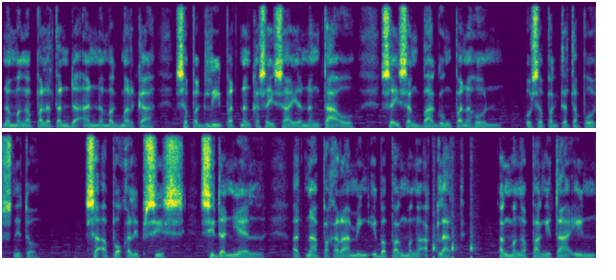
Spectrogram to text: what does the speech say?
ng mga palatandaan na magmarka sa paglipat ng kasaysayan ng tao sa isang bagong panahon o sa pagtatapos nito. Sa Apokalipsis, si Daniel at napakaraming iba pang mga aklat ang mga pangitain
